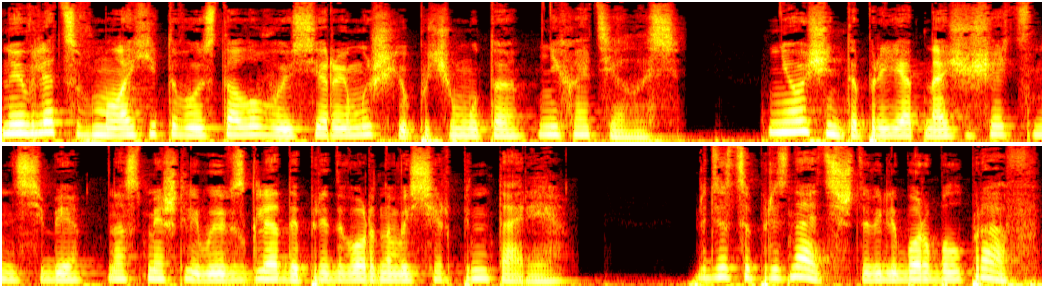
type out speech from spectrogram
но являться в малахитовую столовую серой мышью почему-то не хотелось. Не очень-то приятно ощущать на себе насмешливые взгляды придворного серпентария. Придется признать, что Велибор был прав,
